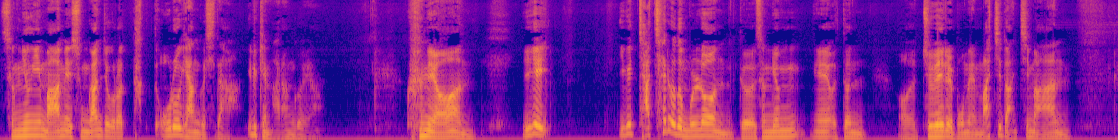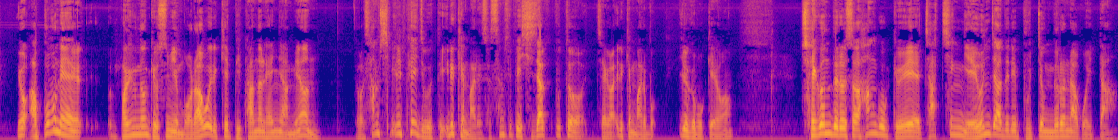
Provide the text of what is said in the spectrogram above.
성령이 마음에 순간적으로 딱 떠오르게 한 것이다. 이렇게 말한 거예요. 그러면 이게 이거 자체로도 물론 그 성경의 어떤 어, 주회를 보면 맞지도 않지만 요 앞부분에 박영동 교수님이 뭐라고 이렇게 비판을 했냐면 31페이지부터 이렇게 말했어요. 30페이지 시작부터 제가 이렇게 말해 읽어볼게요. 최근 들어서 한국 교회의 자칭 예언자들이 부쩍 늘어나고 있다.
